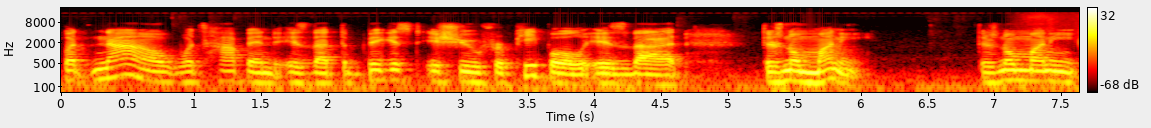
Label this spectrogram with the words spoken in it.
but now what's happened is that the biggest issue for people is that there's no money. There's no money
